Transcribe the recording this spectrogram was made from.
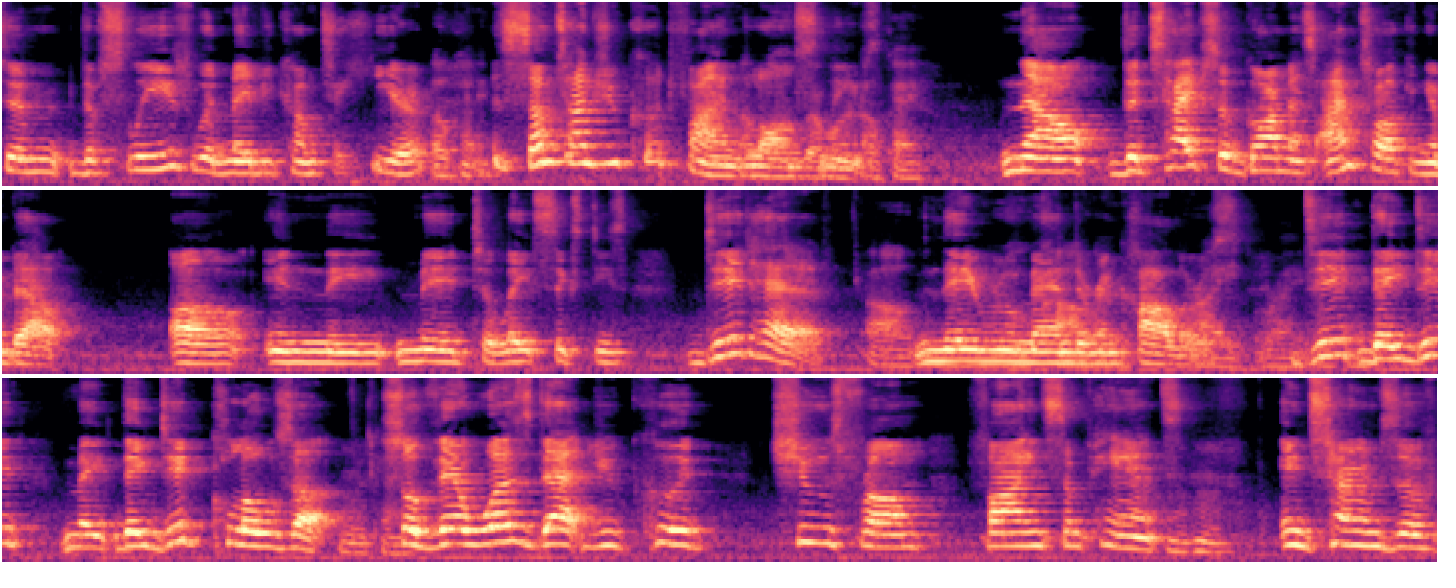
to the sleeves would maybe come to here. Okay. Sometimes you could find A long longer one. sleeves. Okay. Now, the types of garments I'm talking about uh, in the mid to late 60s did have Oh, Nehru Mandarin collars. Right, right. Did okay. they did they did close up. Okay. So there was that you could choose from, find some pants. Mm-hmm. In terms of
